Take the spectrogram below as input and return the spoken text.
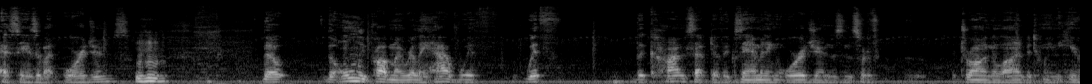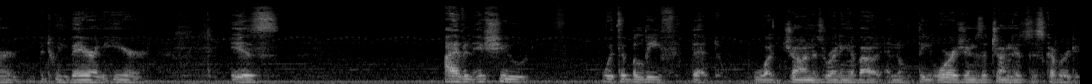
essays about origins. Mm-hmm. The the only problem I really have with with the concept of examining origins and sort of drawing a line between here between there and here is I have an issue with the belief that what John is writing about and the origins that John has discovered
